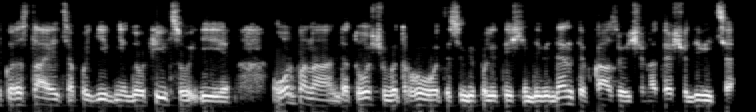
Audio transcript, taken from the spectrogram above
і користаються подібні до Фіцу і Орбана для того, щоб виторговувати собі політичні дивіденди, вказуючи на те, що дивіться,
